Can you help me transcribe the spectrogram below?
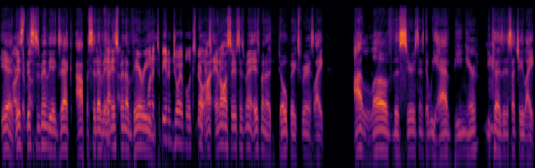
Yeah. This Arthur this has been the exact opposite of In it, fact, and it's been a very want it to be an enjoyable no. experience. I- In all seriousness, man, it's been a dope experience. Like I love the seriousness that we have being here Mm-hmm. because it is such a like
